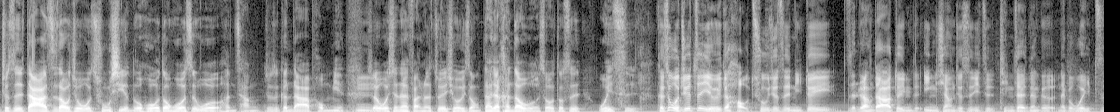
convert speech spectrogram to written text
就是大家知道，就我出席很多活动，或者是我很常就是跟大家碰面，嗯，所以我现在反而追求一种大家看到我的时候都是维持。可是我觉得这有一个好处，就是你对让大家对你的印象就是一直停在那个那个位置。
